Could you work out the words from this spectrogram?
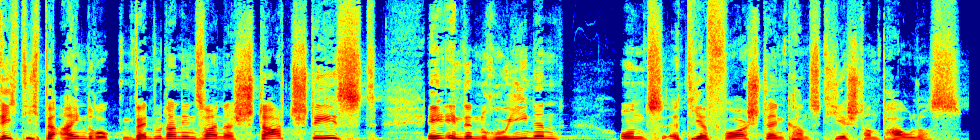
richtig beeindruckend, wenn du dann in so einer Stadt stehst, in, in den Ruinen und dir vorstellen kannst, hier stand Paulus.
